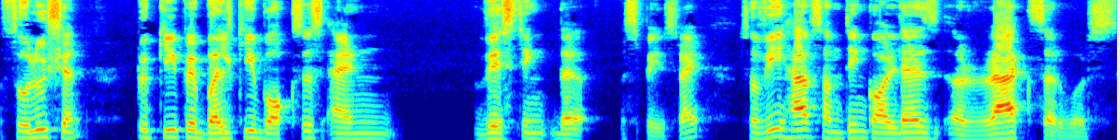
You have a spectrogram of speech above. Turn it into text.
solution to keep a bulky boxes and wasting the space, right? So we have something called as rack servers.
